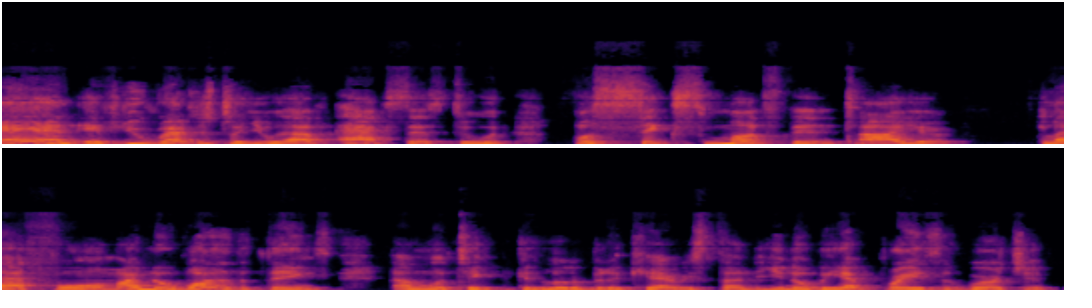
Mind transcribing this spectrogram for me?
And if you register, you have access to it for six months, the entire platform. I know one of the things I'm going to take a little bit of Cary's thunder. You know, we have praise and worship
